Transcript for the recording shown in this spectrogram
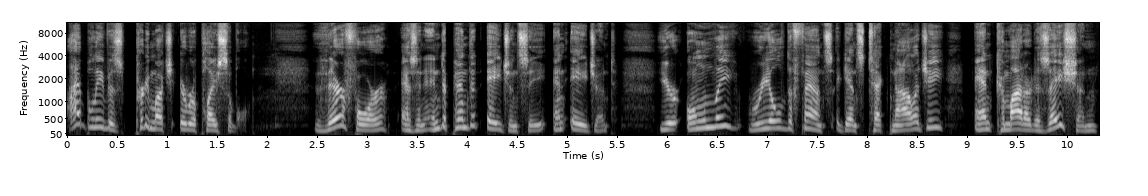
I believe is pretty much irreplaceable. Therefore, as an independent agency and agent, your only real defense against technology and commoditization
